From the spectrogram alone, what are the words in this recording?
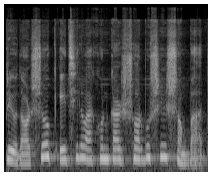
প্রিয় দর্শক এই ছিল এখনকার সর্বশেষ সংবাদ।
